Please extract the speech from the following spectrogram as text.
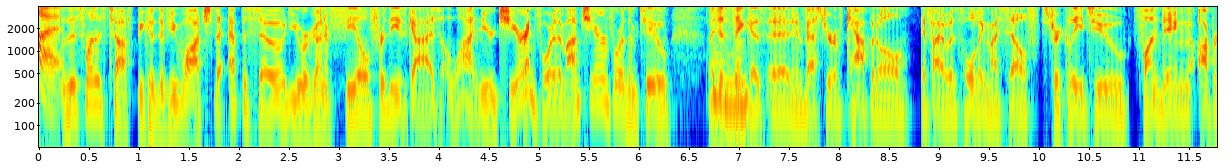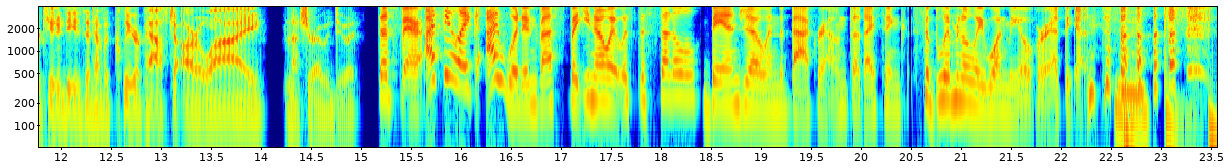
not? This one is tough because if you watch the episode, you are going to feel for these guys a lot and you're cheering for them. I'm cheering for them too. I just think, mm-hmm. as an investor of capital, if I was holding myself strictly to funding opportunities that have a clear path to ROI, I'm not sure I would do it. That's fair. I feel like I would invest, but you know, it was the subtle banjo in the background that I think subliminally won me over at the end. Mm-hmm.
